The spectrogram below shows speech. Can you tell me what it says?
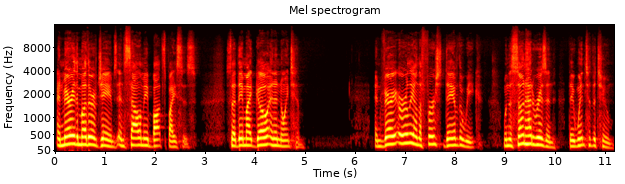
and Mary, the mother of James, and Salome bought spices so that they might go and anoint him. And very early on the first day of the week, when the sun had risen, they went to the tomb.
